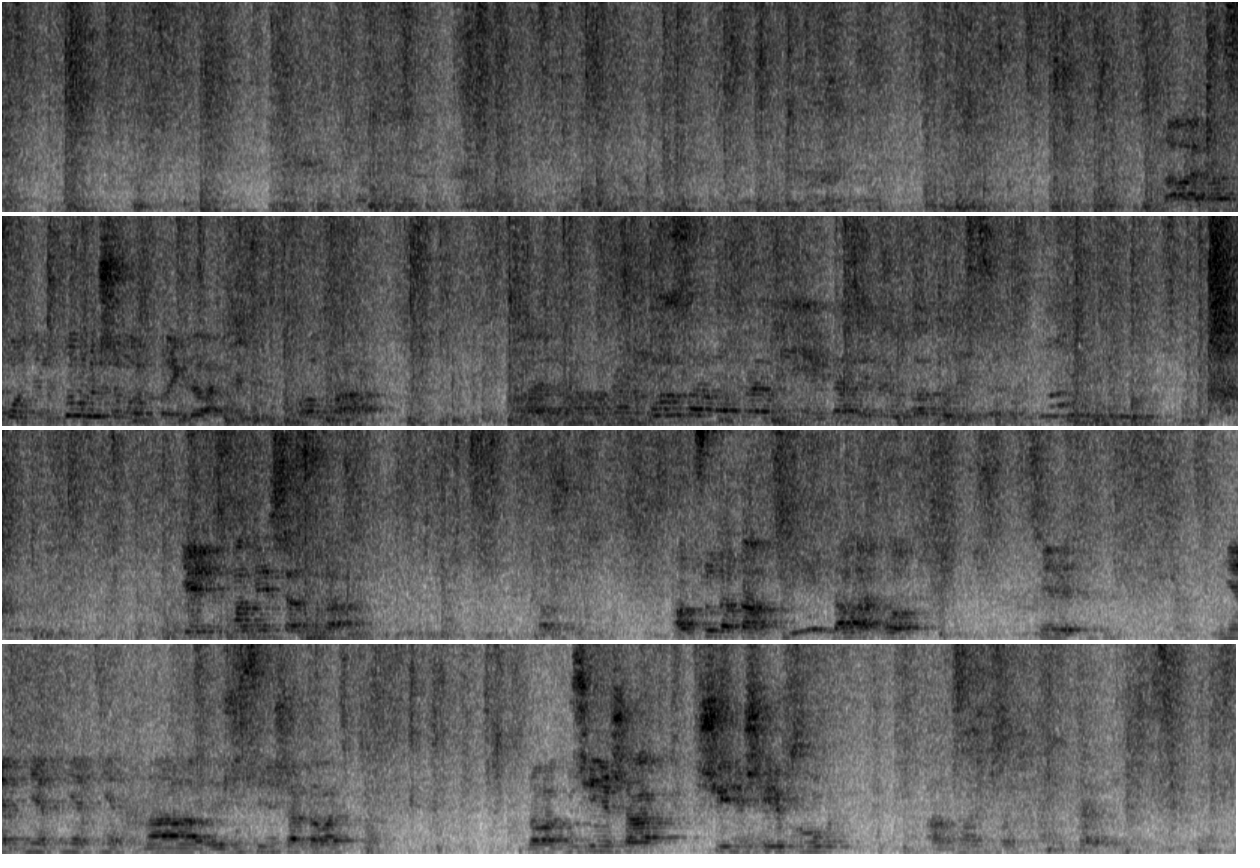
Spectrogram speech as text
Давай, посмотрим, кто выше может прыгать. Давай. Опа. Давай, давай, пока. По самому упражнению, ребята, что забудется. Дети, смотри сейчас сюда. Отсюда там. Давай, вот. Сели. Нет, нет, нет, нет. На э, гусиный шаг давай. Давай, гусиный шаг. Шире, шире круг.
